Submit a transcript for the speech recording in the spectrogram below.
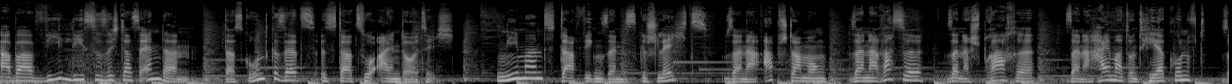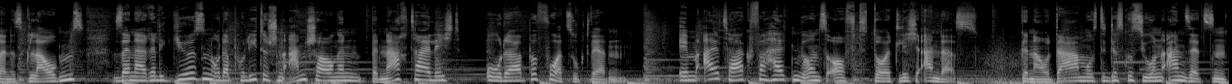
Aber wie ließe sich das ändern? Das Grundgesetz ist dazu eindeutig. Niemand darf wegen seines Geschlechts, seiner Abstammung, seiner Rasse, seiner Sprache, seiner Heimat und Herkunft, seines Glaubens, seiner religiösen oder politischen Anschauungen benachteiligt oder bevorzugt werden. Im Alltag verhalten wir uns oft deutlich anders. Genau da muss die Diskussion ansetzen,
